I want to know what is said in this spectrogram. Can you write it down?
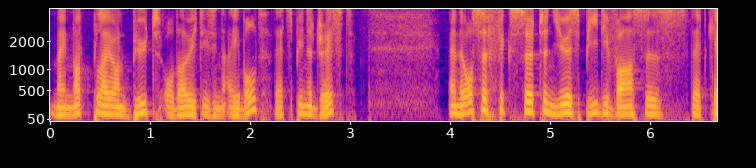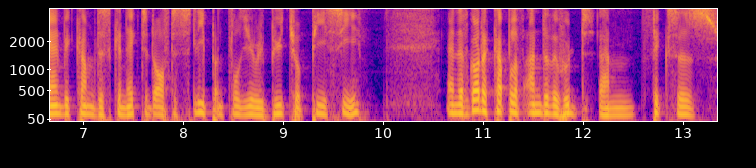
may not play on boot, although it is enabled. That's been addressed. And they also fix certain USB devices that can become disconnected after sleep until you reboot your PC. And they've got a couple of under the hood um, fixes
